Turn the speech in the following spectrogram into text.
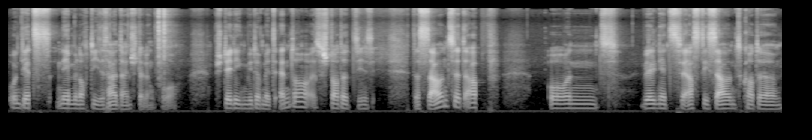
und jetzt nehmen wir noch die Soundeinstellung vor bestätigen wieder mit Enter. Es startet die, das Sound Setup und wählen jetzt zuerst die Soundkarte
